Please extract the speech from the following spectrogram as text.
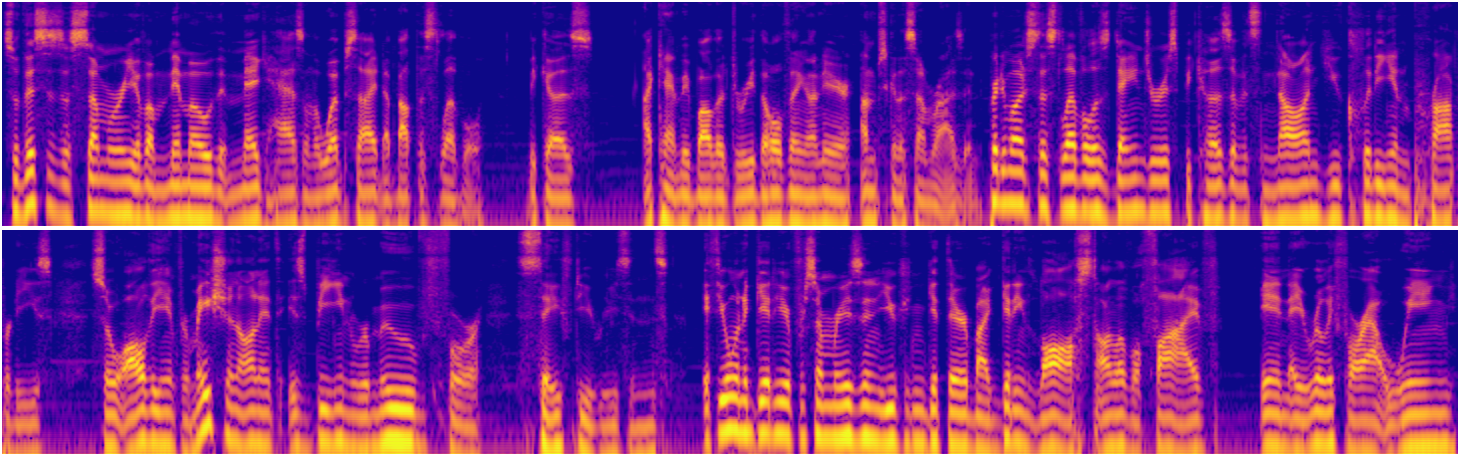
So this is a summary of a memo that Meg has on the website about this level. Because I can't be bothered to read the whole thing on here. I'm just going to summarize it. Pretty much this level is dangerous because of its non-Euclidean properties, so all the information on it is being removed for safety reasons. If you want to get here for some reason, you can get there by getting lost on level 5 in a really far out wing.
